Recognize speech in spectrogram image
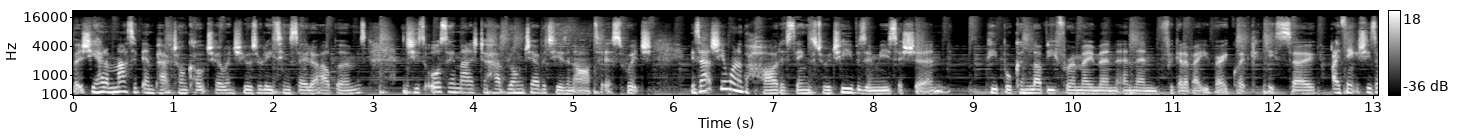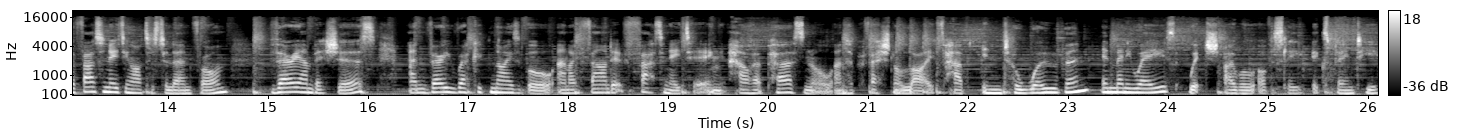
But she had a massive impact on culture when she was releasing solo albums, and she's also managed to have longevity as an artist, which is actually one of the hardest things to achieve as a musician. People can love you for a moment and then forget about you very quickly. So I think she's a fascinating artist to learn from, very ambitious and very recognizable. And I found it fascinating how her personal and her professional life have interwoven in many ways, which I will obviously explain to you.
